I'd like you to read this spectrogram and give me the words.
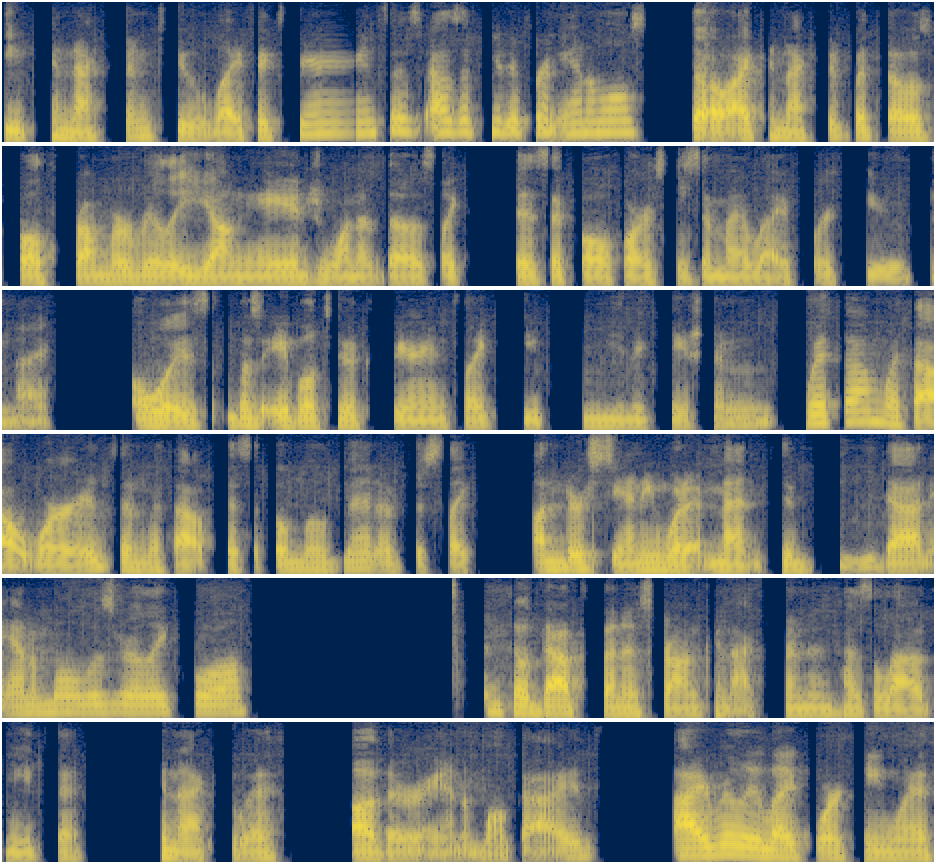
deep connection to life experiences as a few different animals. So I connected with those both from a really young age. One of those like physical horses in my life were huge, and I always was able to experience like deep communication with them without words and without physical movement of just like understanding what it meant to be that animal was really cool. And so that's been a strong connection and has allowed me to connect with other animal guides. I really like working with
